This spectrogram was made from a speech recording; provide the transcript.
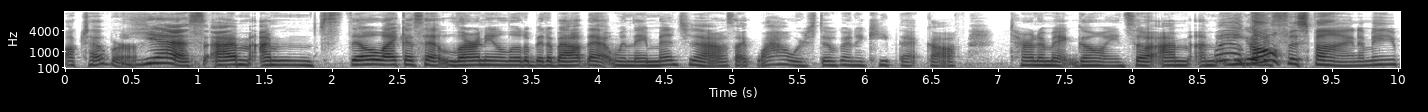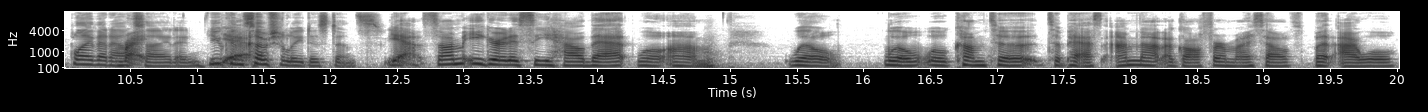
October. Yes, I'm. I'm still, like I said, learning a little bit about that. When they mentioned it, I was like, "Wow, we're still going to keep that golf tournament going." So I'm. I'm well, eager. Golf to... is fine. I mean, you play that outside, right. and you yeah. can socially distance. Yeah. So I'm eager to see how that will um will will will come to to pass. I'm not a golfer myself, but I will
